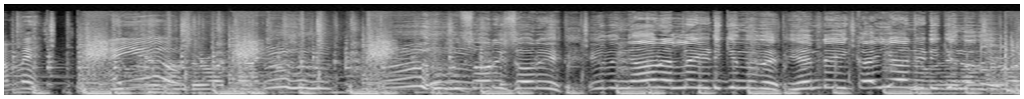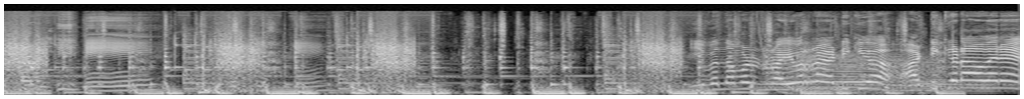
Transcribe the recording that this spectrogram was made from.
അമ്മേ അയ്യോ. സോറി സോറി ഇത് ഞാനല്ല ഇടിക്കുന്നത്. എന്റെ ഈ കൈയാണ് ഇടിക്കുന്നത്? ഇവൻ നമ്മൾ ഡ്രൈവറിനെ അടിക്കുക. അടിക്കടാ അവനെ.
